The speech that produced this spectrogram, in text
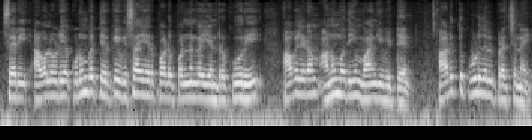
சரி அவளுடைய குடும்பத்திற்கு விசா ஏற்பாடு பண்ணுங்க என்று கூறி அவளிடம் அனுமதியும் வாங்கிவிட்டேன். அடுத்து கூடுதல் பிரச்சனை.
